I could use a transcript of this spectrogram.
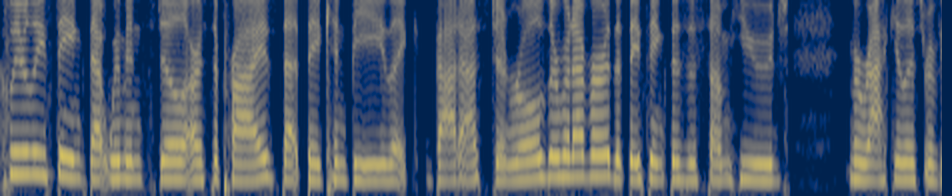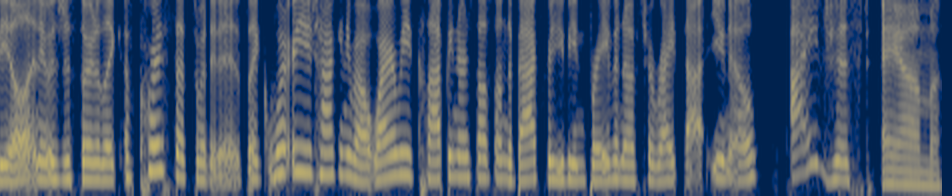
clearly think that women still are surprised that they can be like badass generals or whatever that they think this is some huge miraculous reveal and it was just sort of like of course that's what it is. Like what are you talking about? Why are we clapping ourselves on the back for you being brave enough to write that? You know? I just am uh,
